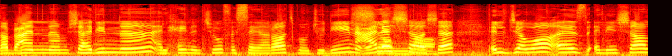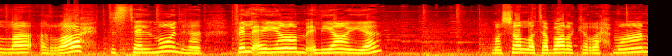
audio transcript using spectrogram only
طبعا مشاهدينا الحين نشوف السيارات موجودين إن على. الشاشة. الجوائز اللي إن شاء الله راح تستلمونها في الأيام الجاية. ما شاء الله تبارك الرحمن.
